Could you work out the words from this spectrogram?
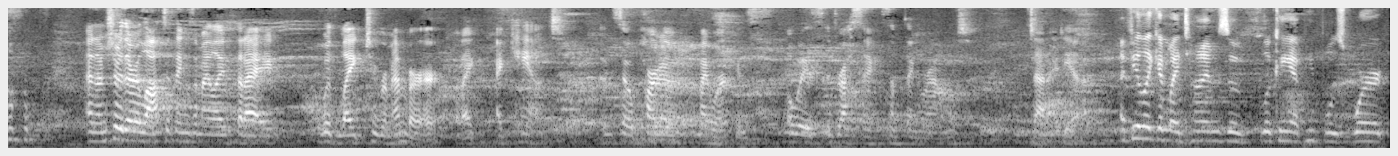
and I'm sure there are lots of things in my life that I would like to remember, but I, I can't. And so part of my work is always addressing something around that idea. I feel like in my times of looking at people's work,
